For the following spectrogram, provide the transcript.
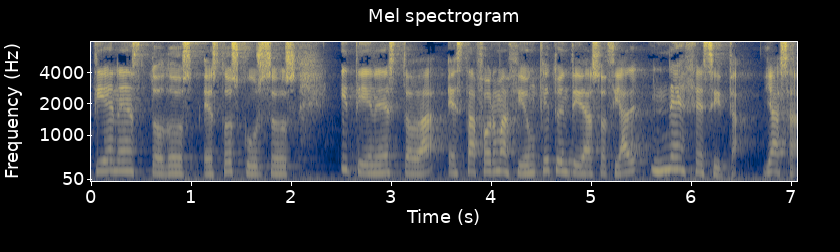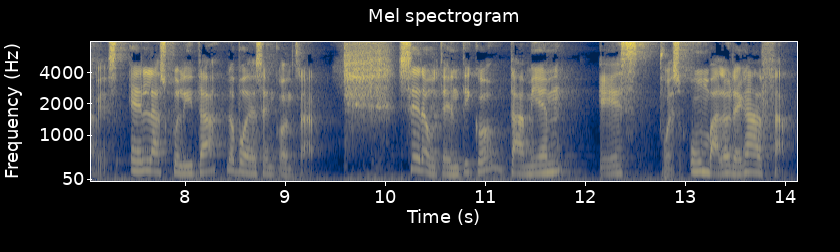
tienes todos estos cursos y tienes toda esta formación que tu entidad social necesita. Ya sabes, en la escuelita lo puedes encontrar. Ser auténtico también es pues un valor en alza.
